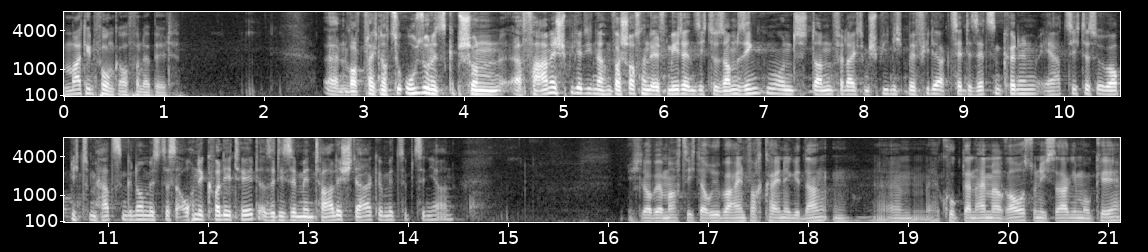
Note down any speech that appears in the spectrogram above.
Martin Funk, auch von der Bild. Ein Wort vielleicht noch zu Uso. Es gibt schon erfahrene Spieler, die nach einem verschossenen Elfmeter in sich zusammensinken und dann vielleicht im Spiel nicht mehr viele Akzente setzen können. Er hat sich das überhaupt nicht zum Herzen genommen. Ist das auch eine Qualität, also diese mentale Stärke mit 17 Jahren? Ich glaube, er macht sich darüber einfach keine Gedanken. Ähm, er guckt dann einmal raus und ich sage ihm, okay,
